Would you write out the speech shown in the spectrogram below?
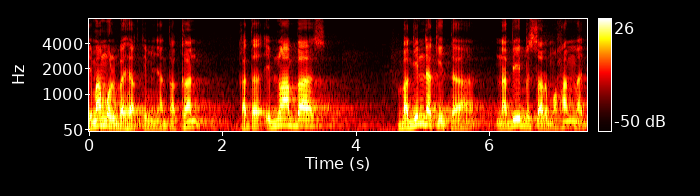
Imamul Baihaqi menyatakan kata Ibnu Abbas baginda kita Nabi besar Muhammad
